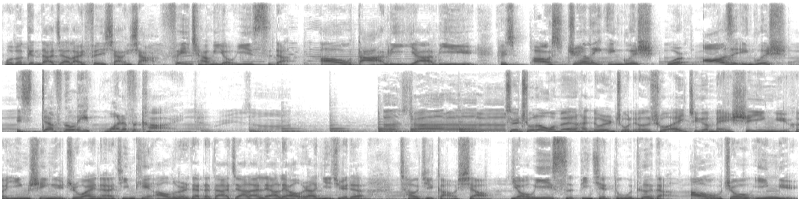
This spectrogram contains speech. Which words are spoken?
我们跟大家来分享一下非常有意思的。澳澳大利亚俚语可是 Australian English or Aussie English is definitely one of a kind。所以除了我们很多人主流的说，哎，这个美式英语和英式英语之外呢，今天 Oliver 带着大家来聊聊，让你觉得超级搞笑、有意思并且独特的澳洲英语。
